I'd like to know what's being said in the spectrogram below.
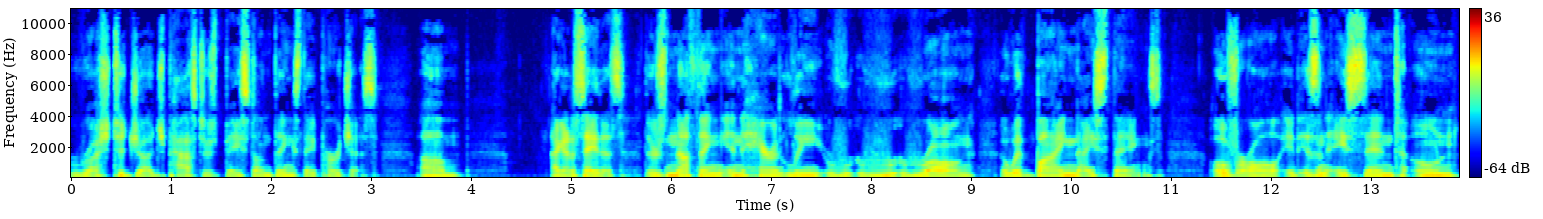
rush to judge pastors based on things they purchase. Um, I got to say this there's nothing inherently r- r- wrong with buying nice things overall, it isn't a sin to own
